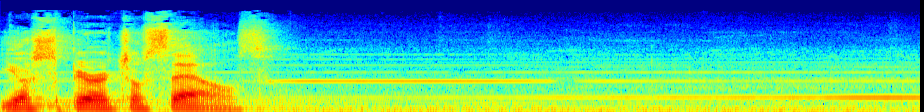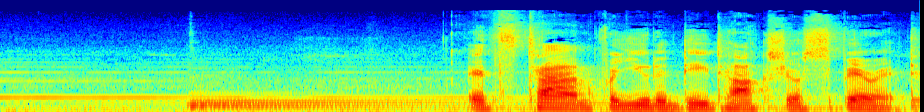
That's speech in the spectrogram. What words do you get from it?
your spiritual cells. It's time for you to detox your spirit.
